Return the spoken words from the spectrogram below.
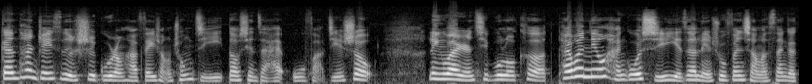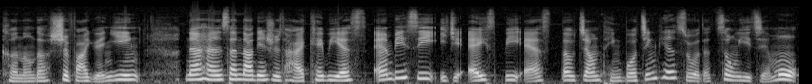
感叹这一次的事故让他非常冲击，到现在还无法接受。另外，人气部落客台湾妞韩国喜也在脸书分享了三个可能的事发原因。南韩三大电视台 KBS、MBC 以及 SBS 都将停播今天所有的综艺节目，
